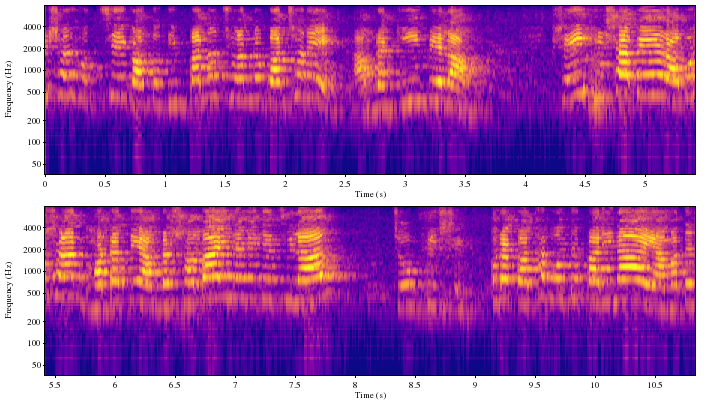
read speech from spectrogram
বিষয় হচ্ছে গত তিপ্পান্ন চুয়ান্ন বছরে আমরা কি পেলাম? সেই হিসাবের অবসান ঘটাতে আমরা সবাই নেমে গেছিলাম চব্বিশে। আমরা কথা বলতে পারি নাই, আমাদের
